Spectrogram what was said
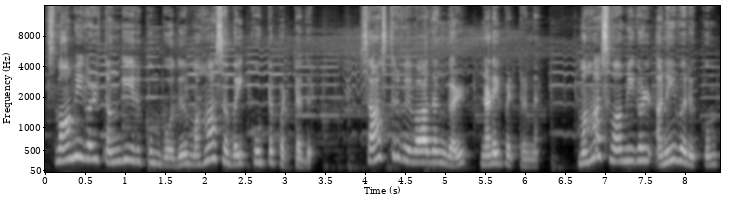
சுவாமிகள் தங்கியிருக்கும் போது மகாசபை கூட்டப்பட்டது. சாஸ்திர விவாதங்கள் நடைபெற்றன. மகா சுவாமிகள் அனைவருக்கும்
